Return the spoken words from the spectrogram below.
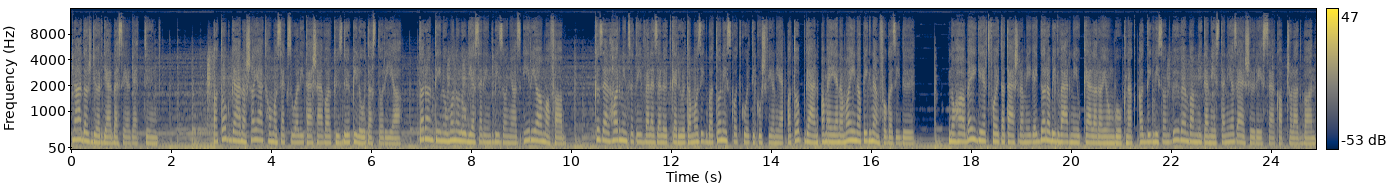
Nádas Györgyel beszélgettünk. A Top Gun a saját homoszexualitásával küzdő pilóta sztoria. Tarantino monológia szerint bizony az, írja a Mafab. Közel 35 évvel ezelőtt került a mozikba Tony Scott kultikus filmje, a Top Gun, amelyen a mai napig nem fog az idő. Noha a beígért folytatásra még egy darabig várniuk kell a rajongóknak, addig viszont bőven van mit emészteni az első résszel kapcsolatban.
